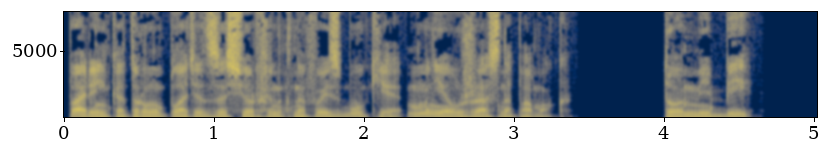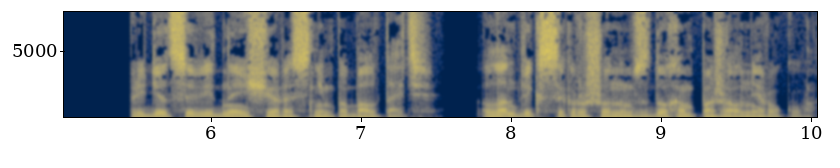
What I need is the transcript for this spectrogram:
«Парень, которому платят за серфинг на Фейсбуке, мне ужасно помог». «Томми Би?» Придется, видно, еще раз с ним поболтать. Ландвик с сокрушенным вздохом пожал мне руку.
